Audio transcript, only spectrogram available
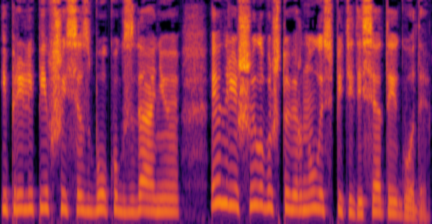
и прилепившийся сбоку к зданию, Энн решила бы, что вернулась в 50-е годы.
